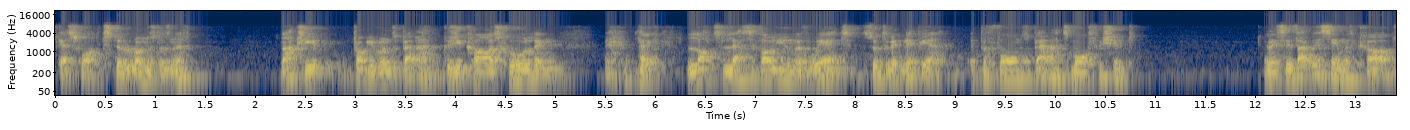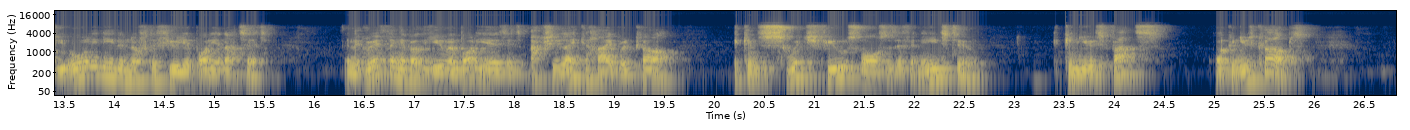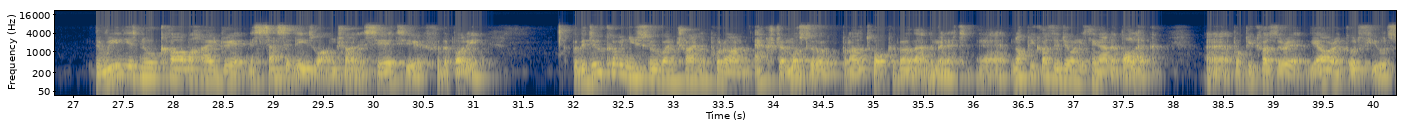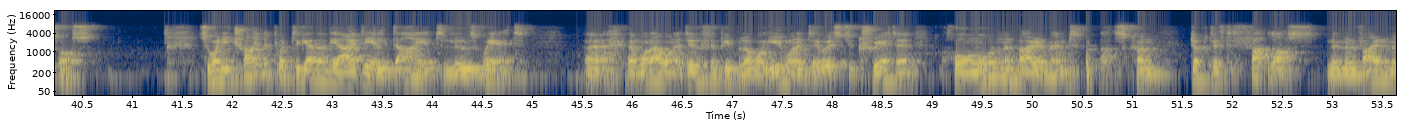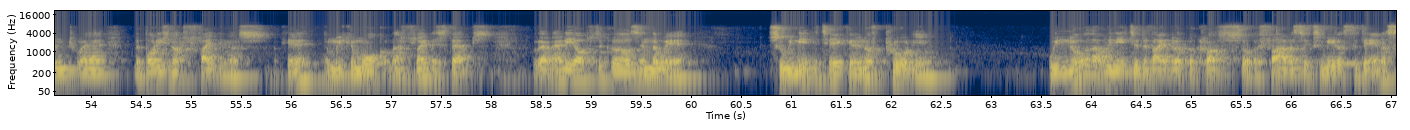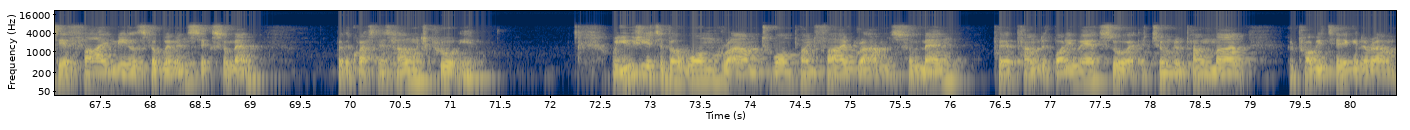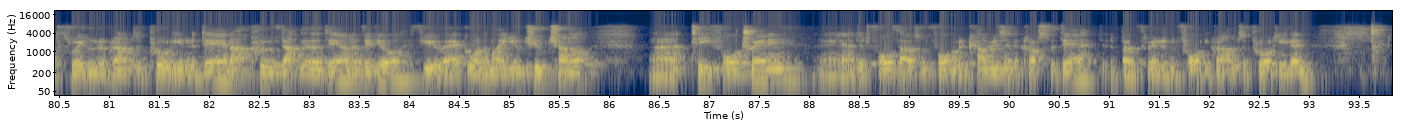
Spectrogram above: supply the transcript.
Guess what? It still runs, doesn't it? And actually, it probably runs better because your car's holding like lots less volume of weight, so it's a bit nippier. It performs better. It's more efficient. And it's exactly the same with carbs. You only need enough to fuel your body, and that's it. And the great thing about the human body is it's actually like a hybrid car. It can switch fuel sources if it needs to. It can use fats or it can use carbs. There really is no carbohydrate necessity, is what I'm trying to say to you for the body. But they do come in useful when trying to put on extra muscle, but I'll talk about that in a minute. Uh, not because they do anything anabolic, uh, but because they're a, they are a good fuel source. So when you're trying to put together the ideal diet to lose weight, uh, then what I want to do for people, or what you want to do, is to create a hormonal environment that's conductive to fat loss in an environment where the body's not fighting us, okay? And we can walk up that flight of steps without any obstacles in the way. So we need to take in enough protein. We know that we need to divide it up across sort of five or six meals a day, and I say five meals for women, six for men. But the question is, how much protein? Well, usually it's about one gram to 1.5 grams for men per pound of body weight. So a 200 pound man could probably take in around 300 grams of protein a day. And I proved that the other day on a video. If you uh, go onto my YouTube channel, uh, T4 training, uh, I did 4,400 calories in across the day, did about 340 grams of protein in.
